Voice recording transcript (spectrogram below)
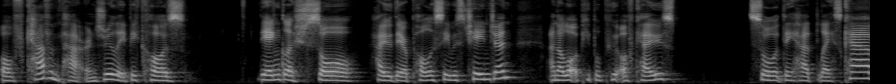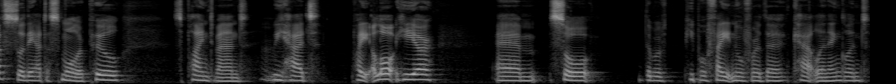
of calving patterns, really, because the English saw how their policy was changing, and a lot of people put off cows. So they had less calves, so they had a smaller pool. Supply and demand. We had quite a lot here. Um, so there were people fighting over the cattle in England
